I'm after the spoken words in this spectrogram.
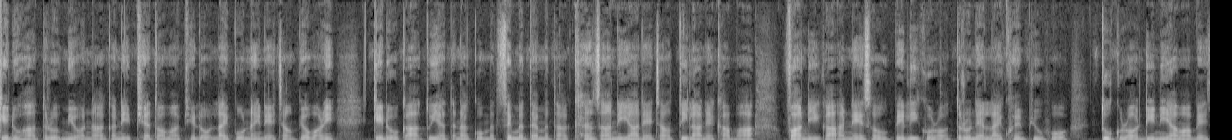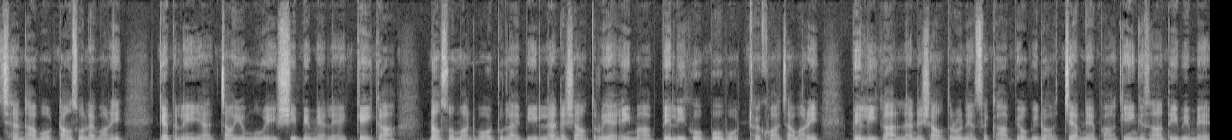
ကိတ်တို့ဟာသူတို့မြို့အနားကနေဖြတ်သွားမှာဖြစ်လို့လိုက်ပို့နိုင်တဲ့အကြောင်းပြောပါရီကိတ်တို့ကသူ့ရဲ့တနက်ကိုစိတ်မသက်မသာခံစားနေရတဲ့အကြောင်းသိလာတဲ့အခါမှာဗာနီကအနည်းဆုံးဘေလီကိုတော့သူတို့နဲ့လိုက်ခွင့်ပြုဖို့ သူ့ကတော့ဒီနေရာမှာပဲခြံထားဖို့တောင်းဆိုလိုက်ပါရီကက်တလင်ရဲ့ကြောက်ရွံ့မှုတွေရှိပေမဲ့လည်းကိတ်ကနောက်ဆုံးမှတဘောတူလိုက်ပြီးလမ်းတစ်လျှောက်သူတို့ရဲ့အိမ်မှာဘေလီကိုပို့ဖို့ထွက်ခွာကြပါရီဘေလီကလမ်းတစ်လျှောက်သူတို့နဲ့စကားပြောပြီးတော့ဂျက်နဲ့ပါဂိမ်းကစားသေးပေမဲ့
